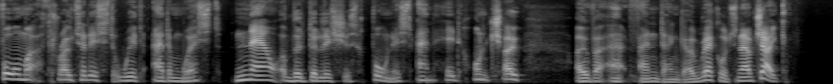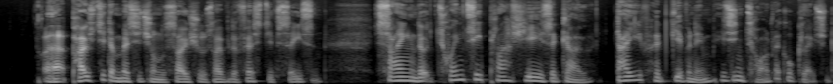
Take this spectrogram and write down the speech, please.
former throatalist with Adam West, now the delicious faunist and head honcho over at Fandango Records. Now, Jake uh, posted a message on the socials over the festive season saying that 20 plus years ago, Dave had given him his entire record collection.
